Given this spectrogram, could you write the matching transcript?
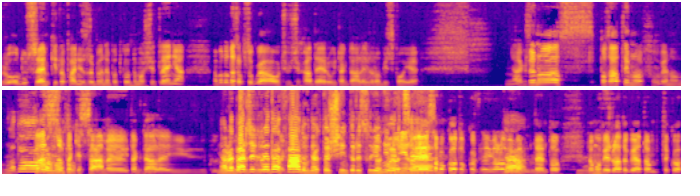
że od ósemki to fajnie zrobione pod kątem oświetlenia, no bo to też obsługuje oczywiście HDR-u i tak dalej, że robi swoje. Także no, a s- poza tym, no mówię, no, No dobra, klasy no są to- takie same i tak dalej. i- No ale bardziej gra dla tak dalej. fanów, no jak ktoś się interesuje No nie, no WRC, nie, no ja jestem około, to, ja lubię Tak, ten, to, no. to mówię, dlatego ja tam tylko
